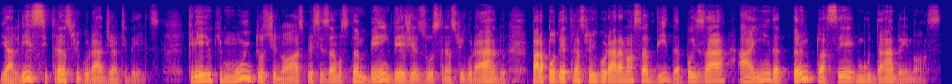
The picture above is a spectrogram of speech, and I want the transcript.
e ali se transfigurar diante deles. Creio que muitos de nós precisamos também ver Jesus transfigurado para poder transfigurar a nossa vida, pois há ainda tanto a ser mudado em nós.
